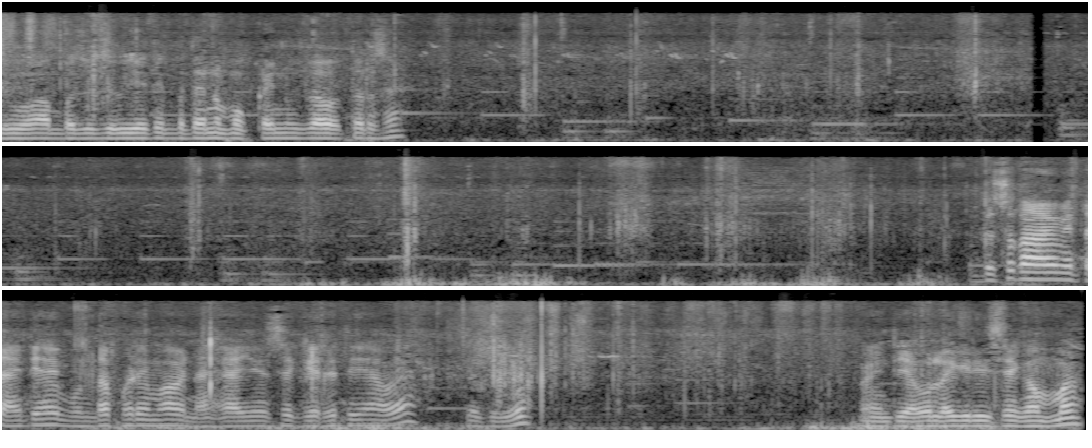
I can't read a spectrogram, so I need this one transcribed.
જુઓ, આ બાજુ જોઈએ તે બધાને મકાઈનું જ વાવતર છે. દોસ્તો તમે મેં ત્યાંથી આવી ભૂંડા ફળીમાં હવે નાહી આવ્યો છે ઘરેથી હવે? તો જુઓ. અહીંથી આવું લાગી રહ્યું છે ગામમાં.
